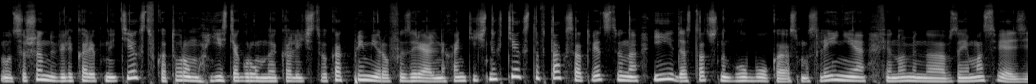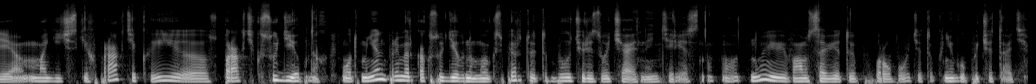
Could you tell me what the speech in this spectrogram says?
Вот совершенно великолепный текст, в котором есть огромное количество как примеров из реальных античных текстов, так, соответственно, и достаточно глубокое осмысление феномена взаимосвязи магических практик и э, практик судебных. Вот мне, например, как судебный судебному эксперту это было чрезвычайно интересно. Вот. Ну и вам советую попробовать эту книгу почитать.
